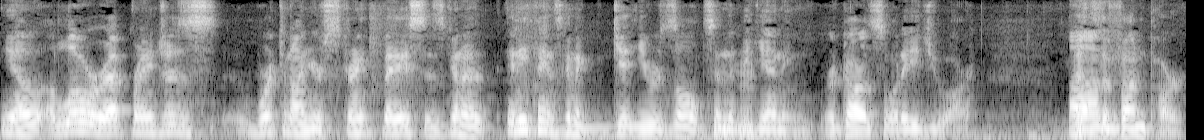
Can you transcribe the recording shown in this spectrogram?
you know, lower rep ranges, working on your strength base is gonna anything's gonna get you results in the mm-hmm. beginning, regardless of what age you are. That's the um, fun part,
